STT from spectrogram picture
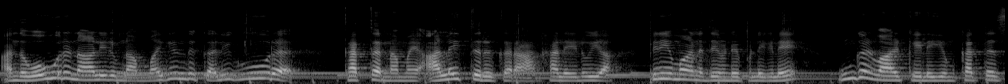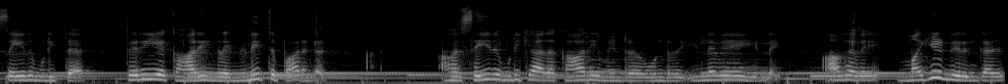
அந்த ஒவ்வொரு நாளிலும் நாம் மகிழ்ந்து கலிகூற கத்தர் நம்மை அழைத்திருக்கிறார். ஹலே லூயா பிரியமான தேவனுடைய பிள்ளைகளே உங்கள் வாழ்க்கையிலையும் கத்தர் செய்து முடித்த பெரிய காரியங்களை நினைத்து பாருங்கள். அவர் செய்து முடிக்காத காரியம் என்ற ஒன்று இல்லவே இல்லை. ஆகவே மகிழ்ந்திருங்கள்.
